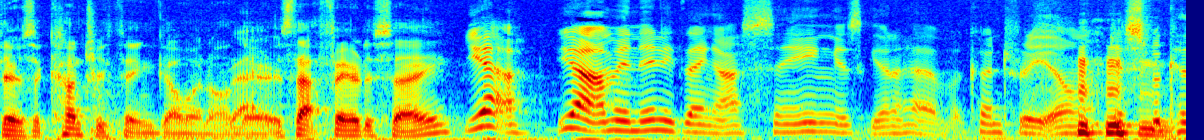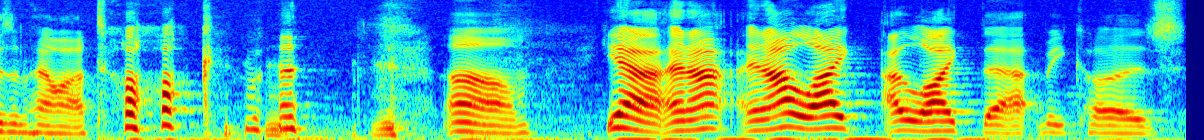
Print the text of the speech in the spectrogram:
There's a country thing going on there. Right. Is that fair to say? Yeah, yeah. I mean, anything I sing is gonna have a country element just because of how I talk. But, um, yeah, and I and I like I like that because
